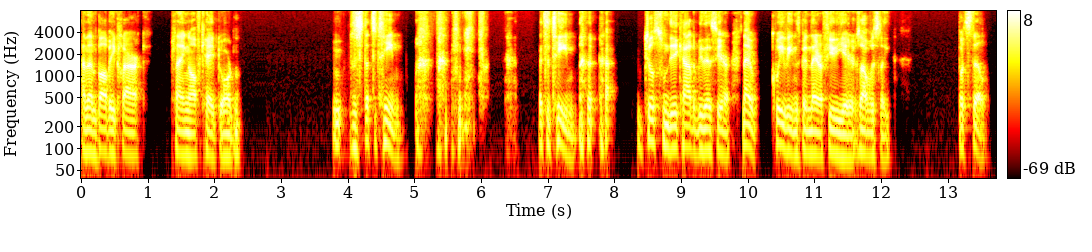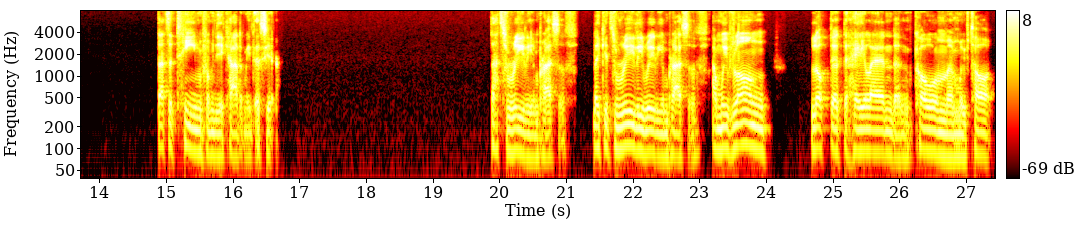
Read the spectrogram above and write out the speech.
and then Bobby Clark playing off Kaide Gordon. That's a team. it's a team just from the academy this year. Now, Caoimhín's been there a few years, obviously, but still, that's a team from the academy this year. That's really impressive. Like, it's really, really impressive. And we've long looked at the Hale End and Cobham and we've thought,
